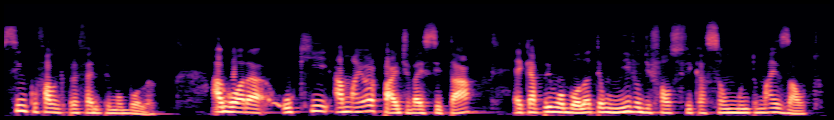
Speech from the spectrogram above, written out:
5 falam que preferem Primobolan. Agora, o que a maior parte vai citar é que a Primobolan tem um nível de falsificação muito mais alto.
